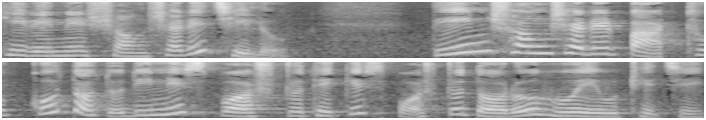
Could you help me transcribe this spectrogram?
হিরেনের সংসারে ছিল। তিন সংসারের পার্থক্য ততদিনে স্পষ্ট থেকে স্পষ্টতর হয়ে উঠেছে।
